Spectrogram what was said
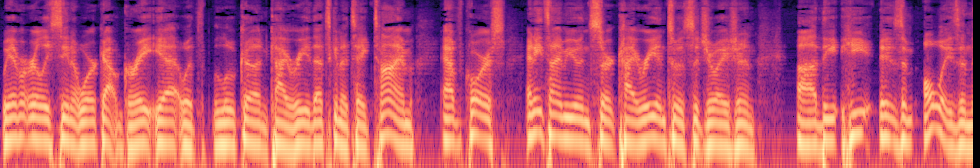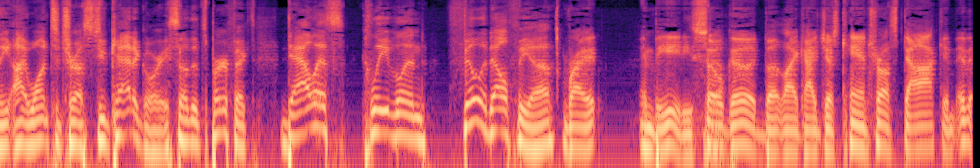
We haven't really seen it work out great yet with Luka and Kyrie. That's going to take time. And of course, anytime you insert Kyrie into a situation, uh, the he is always in the I want to trust you category, so that's perfect. Dallas, Cleveland, Philadelphia, right? Embiid, he's so yeah. good, but like I just can't trust Doc, and, and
